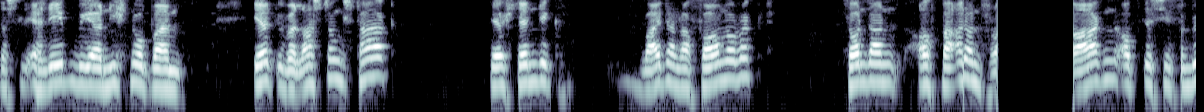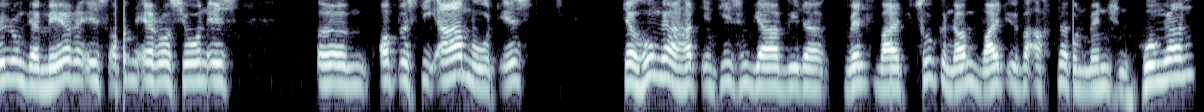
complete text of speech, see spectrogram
Das erleben wir ja nicht nur beim Erdüberlastungstag, der ständig weiter nach vorne rückt, sondern auch bei anderen Fragen, ob das die Vermüllung der Meere ist, ob es Erosion ist, ähm, ob es die Armut ist. Der Hunger hat in diesem Jahr wieder weltweit zugenommen. Weit über 800 Menschen hungern,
